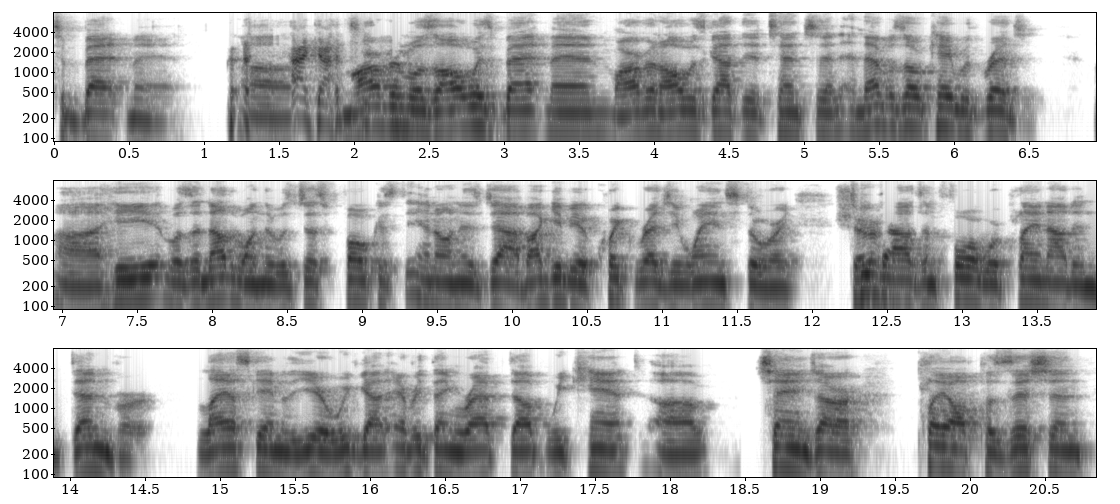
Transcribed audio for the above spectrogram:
to Batman. Uh, I got you. Marvin was always Batman. Marvin always got the attention, and that was okay with Reggie. Uh, he was another one that was just focused in on his job. I'll give you a quick Reggie Wayne story. Sure. 2004, we're playing out in Denver. Last game of the year, we've got everything wrapped up. We can't uh, change our playoff position.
